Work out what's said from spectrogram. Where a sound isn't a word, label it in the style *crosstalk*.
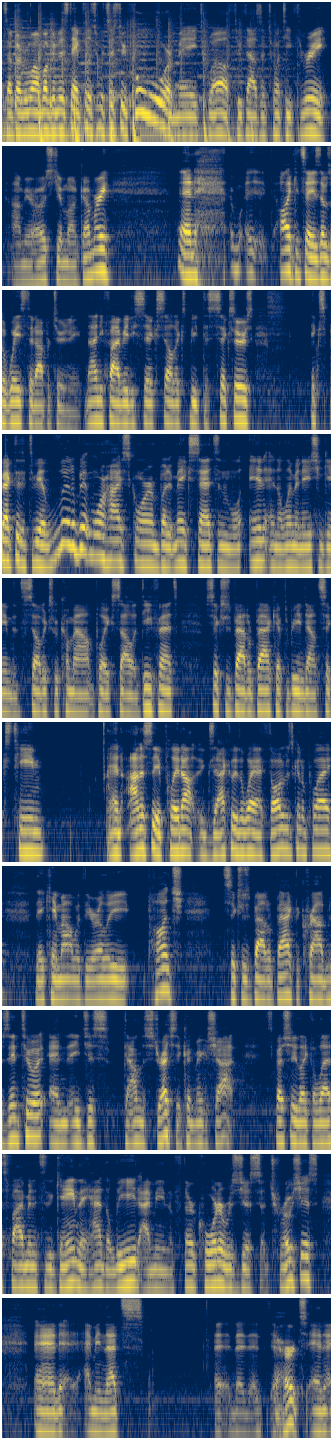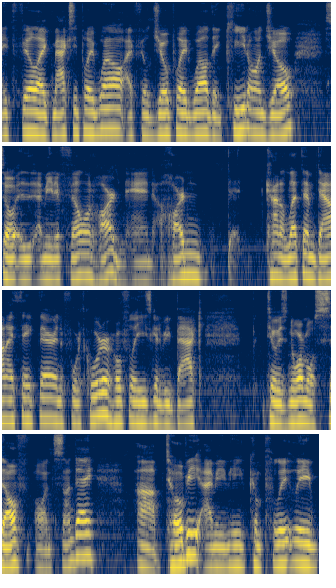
What's up, everyone? Welcome to this day in Philly Sports History for May 12th, 2023. I'm your host, Jim Montgomery. And uh, all I can say is that was a wasted opportunity. 95 86, Celtics beat the Sixers. Expected it to be a little bit more high scoring, but it makes sense in, in an elimination game that the Celtics would come out and play solid defense. Sixers battled back after being down 16. And honestly, it played out exactly the way I thought it was going to play. They came out with the early punch. Sixers battled back. The crowd was into it, and they just down the stretch they couldn't make a shot. Especially like the last five minutes of the game, they had the lead. I mean, the third quarter was just atrocious, and I mean that's uh, it hurts. And I feel like Maxey played well. I feel Joe played well. They keyed on Joe so I mean, it fell on Harden, and Harden kind of let them down. I think there in the fourth quarter. Hopefully, he's going to be back to his normal self on Sunday. Uh, Toby, I mean, he completely.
